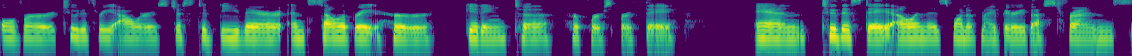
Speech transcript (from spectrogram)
over two to three hours just to be there and celebrate her getting to her first birthday. And to this day, Ellen is one of my very best friends,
